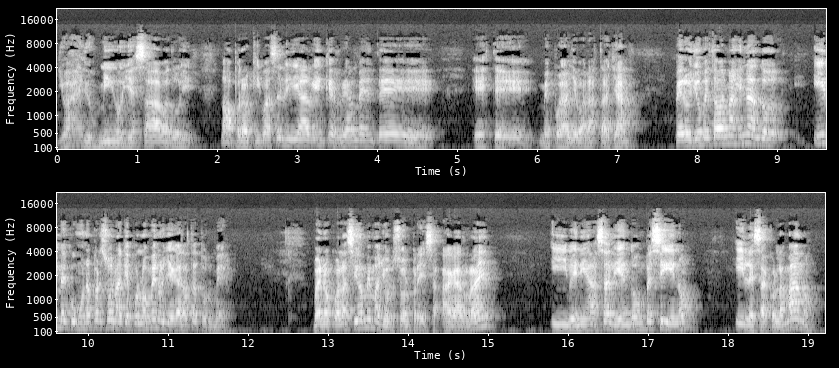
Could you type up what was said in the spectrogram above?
yo, ay Dios mío, ya es sábado y no, pero aquí va a salir alguien que realmente este, me pueda llevar hasta allá. Pero yo me estaba imaginando irme con una persona que por lo menos llegara hasta Turmero. Bueno, ¿cuál ha sido mi mayor sorpresa? Agarré y venía saliendo un vecino y le saco la mano.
